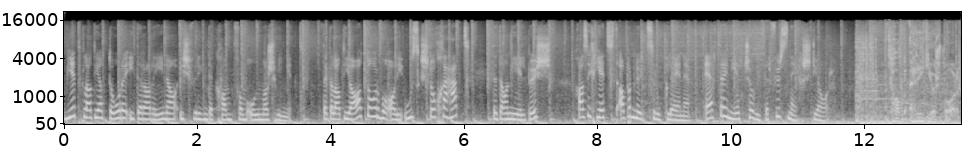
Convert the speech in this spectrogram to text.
Wie die Gladiatoren in der Arena ist für ihn der Kampf vom Olma schwingend. Der Gladiator, der alle ausgestochen hat, der Daniel Bösch, kann sich jetzt aber nicht zurücklehnen. Er trainiert schon wieder fürs nächste Jahr. Top Regiosport,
